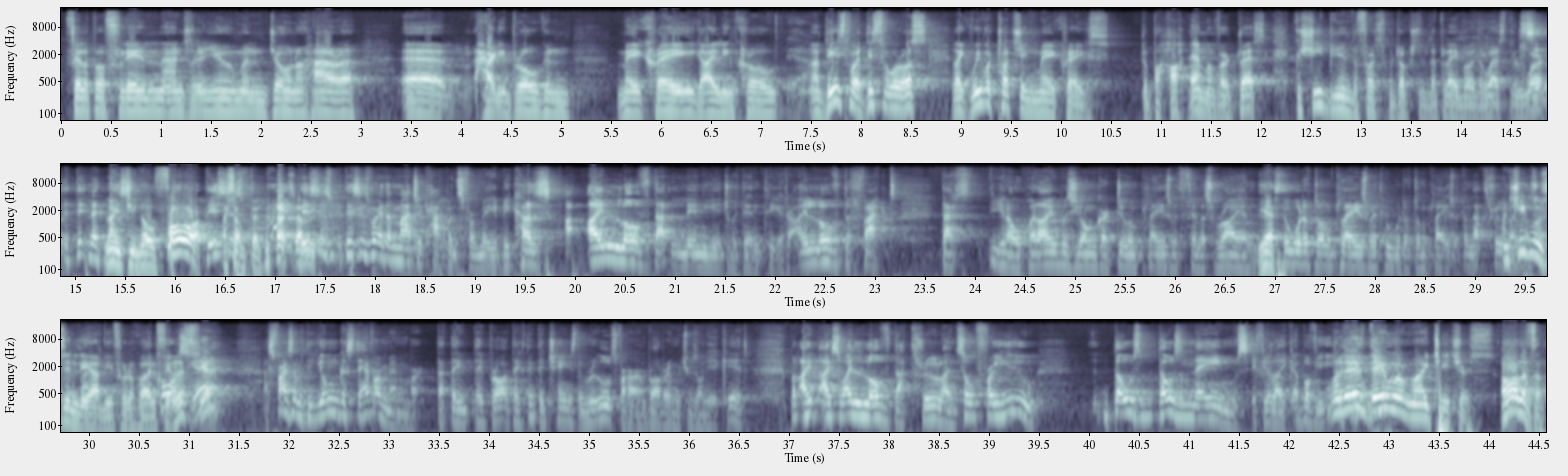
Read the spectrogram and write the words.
Philip O'Flynn, Angela Newman, Joan O'Hara, uh, Harry Brogan, May Craig, Eileen Crowe. Yeah. Now these were this were us. Like we were touching May Craig's the hem of her dress because she'd been in the first production of the Playboy of the Western See, World, th- this- 1904 This or is, something. this is this is where the magic happens for me because I, I love that lineage within theatre. I love the fact that you know when I was younger doing plays with Phyllis Ryan, Yes. who would have done plays with, who would have done plays with, and that through. And she was in the. Abbey for a Well, of while, course, Phyllis, yeah. As far as I was the youngest ever member that they, they brought, they think they changed the rules for her and brought her in when she was only a kid. But I, I so I love that through line. So for you, those those names, if you like, above you. Well, like, they, they were my teachers, all of them.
